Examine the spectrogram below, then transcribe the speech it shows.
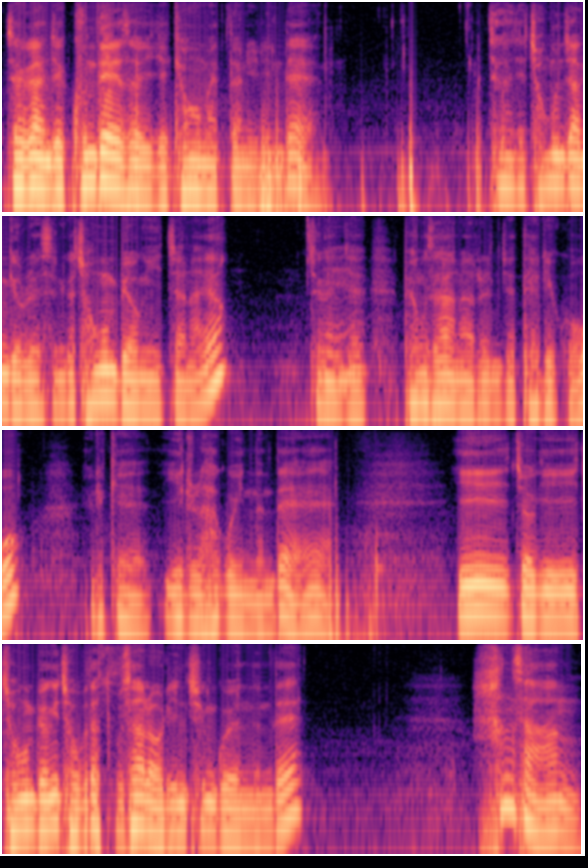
제가 이제 군대에서 이게 경험했던 일인데 제가 이제 정훈 장교를 했으니까 정훈병이 있잖아요. 제가 네. 이제 병사 하나를 이제 데리고 이렇게 일을 하고 있는데 이 저기 이 정훈병이 저보다 두 살 어린 친구였는데 항상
